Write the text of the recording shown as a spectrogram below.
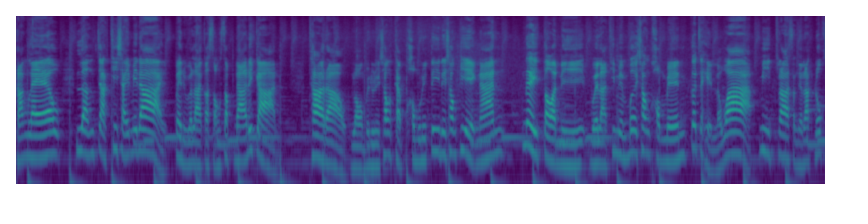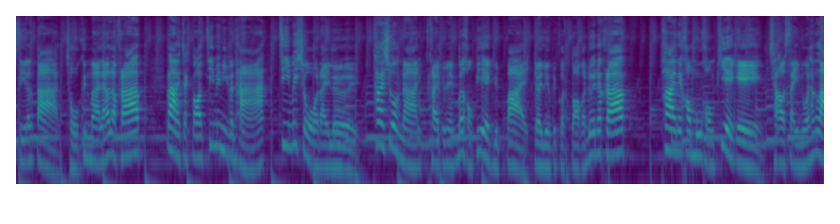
ครั้งแล้ว หลังจากที่ใช้ไม่ได้เป็นเวลากว่า2สัปดาห์ด้วยกัน ถ้าเราลองไปดูในช่องแท็บคอมมูนิตี้ในช่องพี่เอกนั้น ในตอนนี้เวลาที่เมมเบอร์ช่องคอมเมนต์ก็จะเห็นแล้วว่ามีตราสัญลักษณ์นกสีต่างๆ โชว์ขึ้นมาแล้วล่ะครับต่างจากตอนที่ไม่มีปัญหาที่ไม่โชว์อะไรเลย ถ้าช่วงนั้นใครเป็นเมมเบอร์ของพี่เอกหยุดไปก็อย่าลืมไปกดต่อกันด้วยนะครับ ภายในคอมมูของพี่เอกเอง ชาวใส่นัวทั้งหล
